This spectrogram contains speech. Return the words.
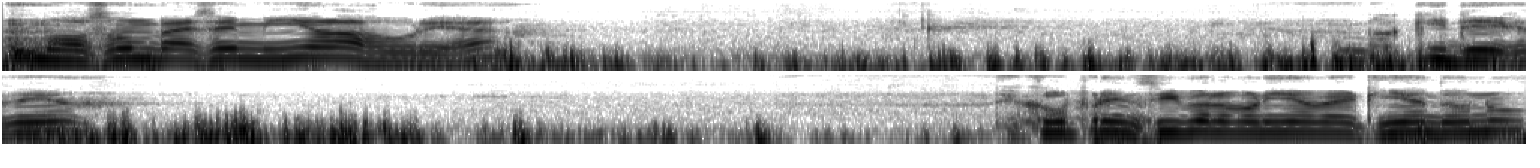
ਲੋਟ ਮੌਸਮ ਵੈਸੇ ਮੀਂਹ ਵਾਲਾ ਹੋ ਰਿਹਾ। ਬਾਕੀ ਦੇਖਦੇ ਆ। ਦੇਖੋ ਪ੍ਰਿੰਸੀਪਲ ਬਣੀਆਂ ਬੈਠੀਆਂ ਦੋਨੋਂ।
